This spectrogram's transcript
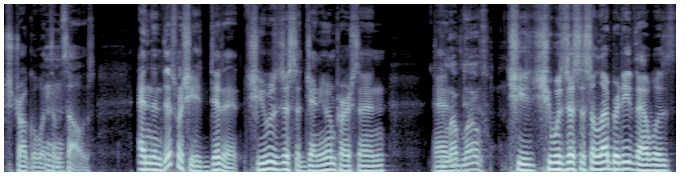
struggle with Mhm. themselves. And then this one, she didn't. She was just a genuine person, and love, love. she she was just a celebrity that was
